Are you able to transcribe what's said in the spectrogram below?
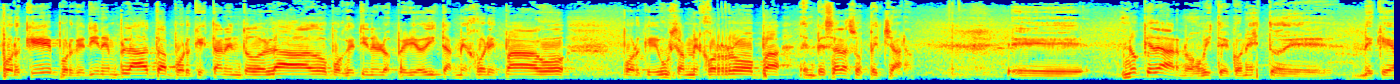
¿Por qué? Porque tienen plata, porque están en todos lados, porque tienen los periodistas mejores pagos, porque usan mejor ropa. Empezar a sospechar. Eh, no quedarnos, viste, con esto de, que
